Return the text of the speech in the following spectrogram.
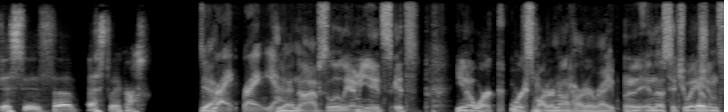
this is the best way across. Yeah. Right. Right. Yeah. Yeah, no, absolutely. I mean, it's it's you know work work smarter, not harder, right? In- In those situations,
